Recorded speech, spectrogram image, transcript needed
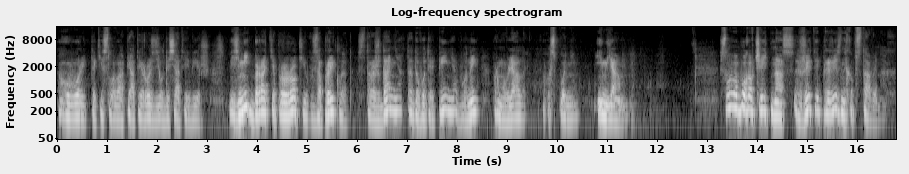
говорить такі слова, 5 розділ, 10 вірш. Візьміть, браття пророків, за приклад страждання та довготерпіння вони промовляли Господнім ім'ям. Слово Бога вчить нас жити при різних обставинах.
